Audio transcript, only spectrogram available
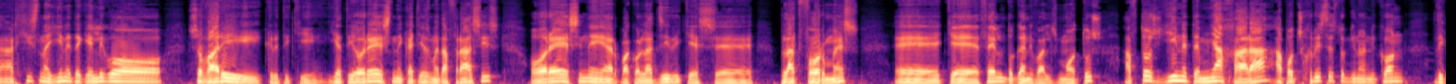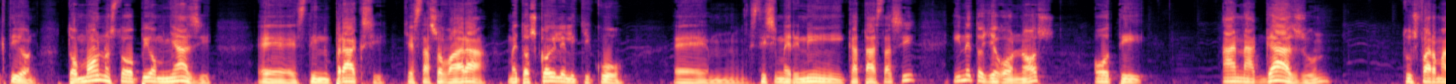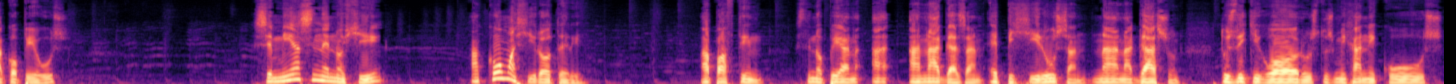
αρχίσει να γίνεται και λίγο σοβαρή κριτική. Γιατί ωραίες είναι οι κακές μεταφράσεις, ωραίες είναι οι αρπακολατζίδικες ε, πλατφόρμες ε, και θέλουν τον κανιβαλισμό τους, αυτός γίνεται μια χαρά από τους χρήστες των κοινωνικών δικτύων. Το μόνο στο οποίο μοιάζει ε, στην πράξη και στα σοβαρά με το σκόιλ ελικικού ε, στη σημερινή κατάσταση είναι το γεγονός ότι αναγκάζουν τους φαρμακοποιούς σε μια συνενοχή ακόμα χειρότερη από αυτήν στην οποία ανάγκαζαν, επιχειρούσαν να αναγκάσουν τους δικηγόρους, τους μηχανικούς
